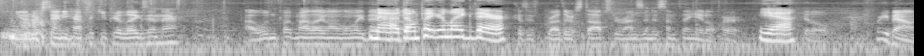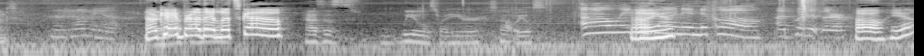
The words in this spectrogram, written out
You understand you have to keep your legs in there? I wouldn't put my leg all the way there. No, don't put your leg there. Because if brother stops or runs into something, it'll hurt. Yeah. It'll rebound. Where's mommy at? Okay, brother, let's go. Has his wheels right here. It's Hot Wheels. Oh, we Oh, yeah? in the car. I put it there. Oh, yeah.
